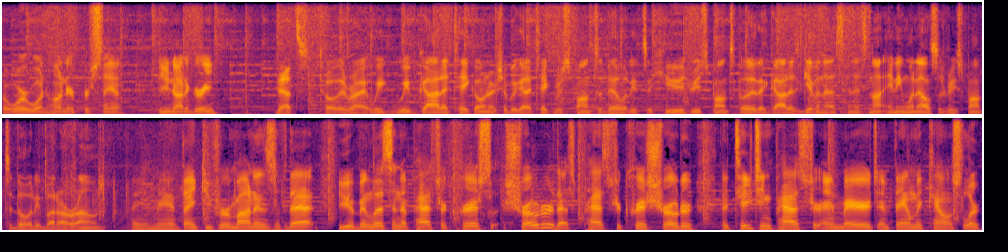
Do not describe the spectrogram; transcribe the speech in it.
But we're 100%. Do you not agree? That's totally right. We we've got to take ownership. We've got to take responsibility. It's a huge responsibility that God has given us, and it's not anyone else's responsibility but our own. Amen. Thank you for reminding us of that. You have been listening to Pastor Chris Schroder. That's Pastor Chris Schroder, the teaching pastor and marriage and family counselor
